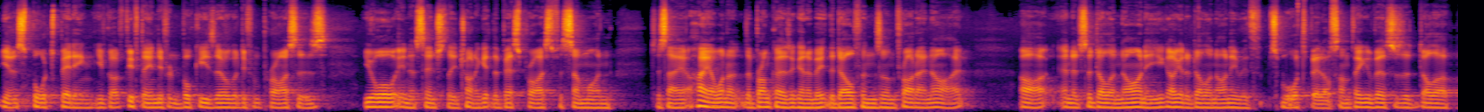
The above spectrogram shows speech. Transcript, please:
you know, sports betting, you've got 15 different bookies, they all got different prices. You're in essentially trying to get the best price for someone to say, hey, I want to, the Broncos are going to beat the Dolphins on Friday night. Oh, and it's a dollar ninety. You go get a dollar ninety with sports bet or something versus a dollar,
